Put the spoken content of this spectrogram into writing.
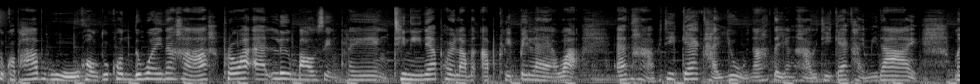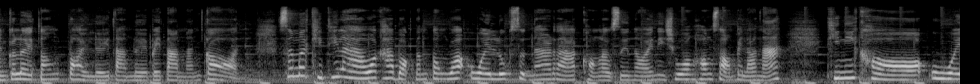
สุขภาพหูของทุกคนด้วยนะคะ เพราะว่าแอดลืมเบาเสียงเพลง ทีนี้เนี่ยพอเวลามันอัพคลิปไปแล้วอะแอดหาวิธีแก้ไขอยู่นะ แต่ยังหาวิธีแก้ไขไม่ได้ มันก็เลยต้องปล่อยเลยตามเลยไปตามนั้นก่อน ซึ่งเมื่อคลิปที่แล้วอะค่ะบอกตามตรงว่าอวยลุกสุดน่ารักของเราซื้อน้อยในช่วงห้องซ้อมไปแล้วนะทีนี้ขออวย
